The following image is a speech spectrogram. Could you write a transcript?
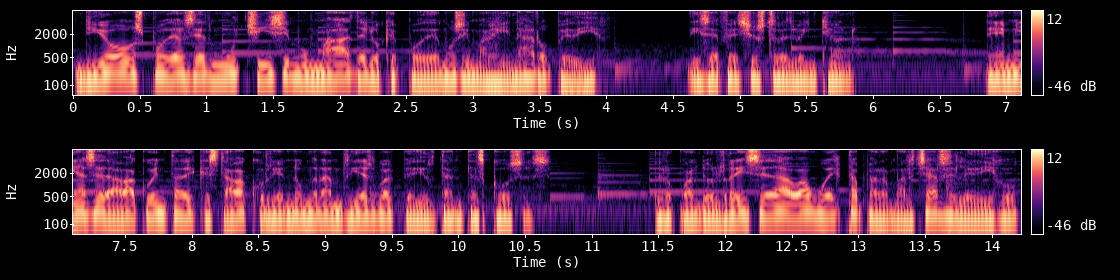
Dios puede hacer muchísimo más de lo que podemos imaginar o pedir, dice Efesios 3:21. Nehemías se daba cuenta de que estaba corriendo un gran riesgo al pedir tantas cosas. Pero cuando el rey se daba vuelta para marcharse, le dijo,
